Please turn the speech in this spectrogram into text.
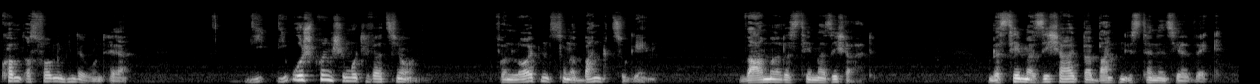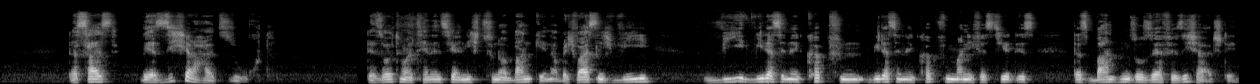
kommt aus folgendem Hintergrund her. Die, die ursprüngliche Motivation von Leuten zu einer Bank zu gehen, war mal das Thema Sicherheit. Und das Thema Sicherheit bei Banken ist tendenziell weg. Das heißt, wer Sicherheit sucht, der sollte mal tendenziell nicht zu einer Bank gehen. Aber ich weiß nicht, wie, wie, wie das in den Köpfen, wie das in den Köpfen manifestiert ist, dass Banken so sehr für Sicherheit stehen.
